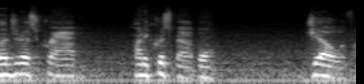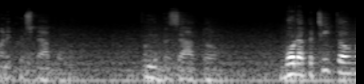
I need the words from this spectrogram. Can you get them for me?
Dungeness crab, Honeycrisp apple, gel of Honeycrisp apple from the Bazzato. Buon appetito!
